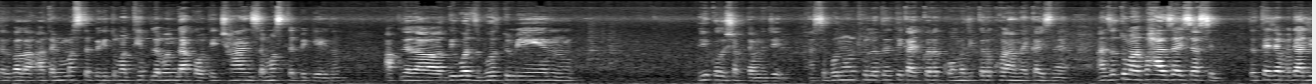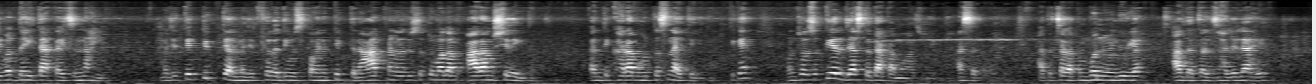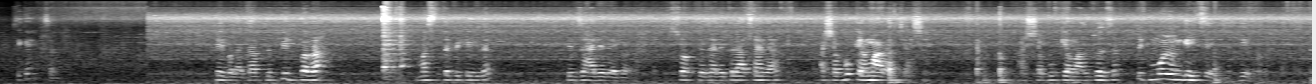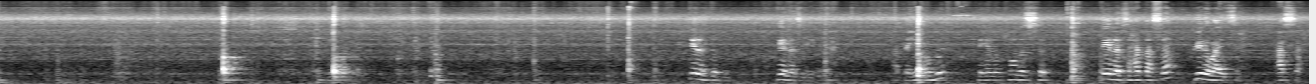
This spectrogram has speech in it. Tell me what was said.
तर बघा आता मी मस्तपैकी तुम्हाला थेपलं पण दाखवते छानसं मस्तपैकी एकदम. आपल्याला दिवसभर तुम्ही हे करू शकता म्हणजे असं बनवून ठेवलं तर ते काय करत हो, म्हणजे करत होणार नाही काहीच नाही. आणि जर तुम्हाला बाहेर जायचं असेल तर त्याच्यामध्ये अजिबात दही टाकायचं नाही. म्हणजे ते टिकत्याल म्हणजे थोडा दिवस का टिकतं ना आठ पंधरा दिवसात तुम्हाला आरामशीर एकदम. कारण ते खराब होतच नाही ते एकदम ठीक आहे? पण थोडंसं तेल जास्त टाका मग अजून एकदम असं आता चला आपण बनवून घेऊया. अर्धा तास झालेला आहे. ठीक आहे? चल. हे बघा आता आपलं पीठ बघा. मस्तपैकी एकदम ते झालेलं आहे बघा. सॉफ्ट झाले तर आपल्याला अशा बुक्या मारायच्या अशा. अशा बुक्या मारून थोडंसं पीठ मळून घ्यायचं आहे हे बघा. हे बघा. तेलच दबून घ्यायचं आता हे बघू. ते ह्याला थोडंसं तेलाचा हात असं फिरवायचं. असा.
